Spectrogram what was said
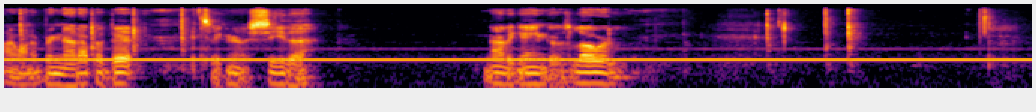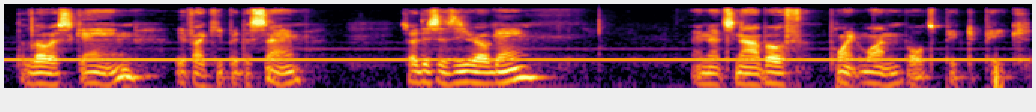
I want to bring that up a bit so you can really see the now the gain goes lower. The lowest gain if I keep it the same. So this is zero gain and it's now both 0.1 volts peak to peak.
